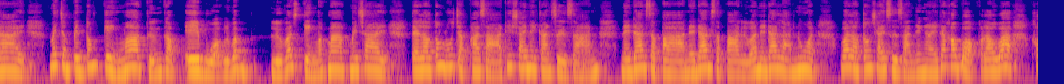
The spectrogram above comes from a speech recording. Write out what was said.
ได้ ไม่จำเป็นต้องเก่งมากถึงกับ A บวกหรือว่า หรือว่าเก่งมากๆไม่ใช่ แต่เราต้องรู้จักภาษาที่ใช้ในการสื่อสาร ในด้านสปา ในด้านสปา หรือว่าในด้านร้านนวด ว่าเราต้องใช้สื่อสารยังไง ถ้าเขาบอกเราว่าเขา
